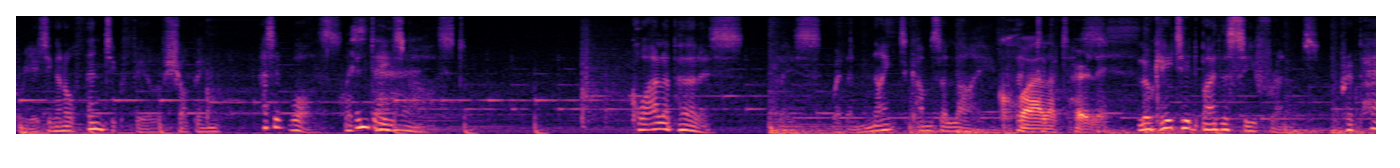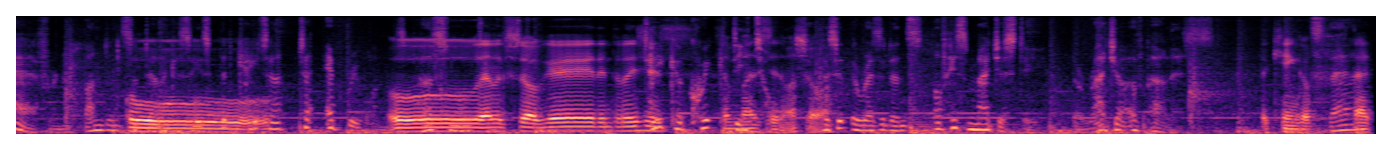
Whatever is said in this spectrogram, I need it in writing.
creating an authentic feel of shopping as it was What's in days that? past. Kuala Perlis, place where the night comes alive. Kuala. Perlis. Located by the seafront, prepare for an abundance of delicacies that cater to everyone's Oh, personal that taste. looks so good and delicious. Take a quick The detour to visit the residence of His Majesty, the Raja of Perlis. the king of Once there, that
